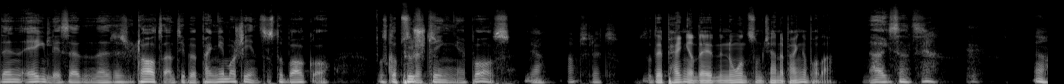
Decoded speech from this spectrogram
den egentlig så er den et resultat av en type pengemaskin som står bak og, og skal Absolutt. pushe ting på oss. Ja, absolutt. Så det er penger, det er noen som tjener penger på det. Ja, ikke sant? Ja. ja.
